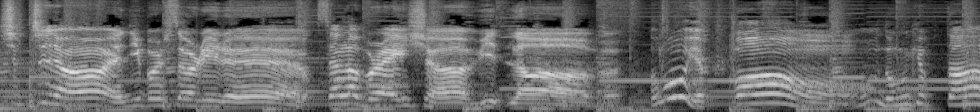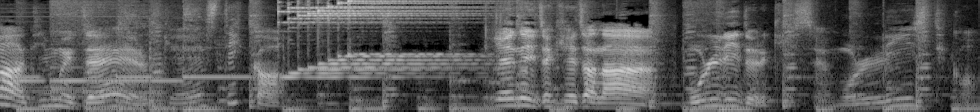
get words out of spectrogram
10주년 anniversary를 celebration with love. 오 예뻐. 오, 너무 귀엽다. 디무 이제 이렇게 스티커 얘는 이제 걔잖아 몰리도 이렇게 있어요 몰리 스티커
